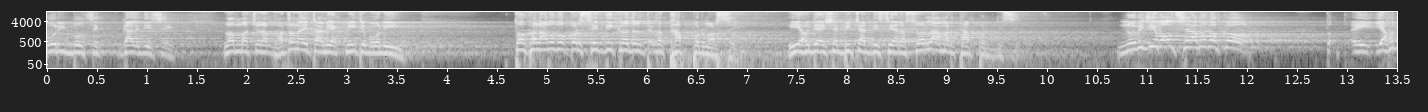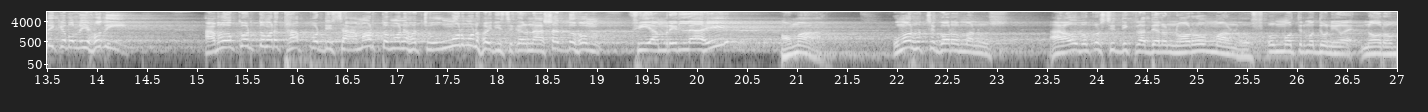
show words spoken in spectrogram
গরিব বলছে, গালি দিয়েছে। লম্বা চোরা ঘটনা এটা, আমি এক মিনিটে বলি। তখন আবু বকর সিদ্দিক একটা থাপ্পড় মারছে। ইয়াহুদি এসে বিচার দিচ্ছে রাসোল্লাহ আমার থাপ্পড় দিছে। নবীজি বলছেন, আবু বকর এই ইয়াহুদিকে বলল, ইহুদি, আবু বকর তোমার থাপ্পড় দিছে, আমার তো মনে হচ্ছে উমর মন হয়ে দিছে, কারণ হোম ফি আমরিল্লাহি অমার উমর হচ্ছে গরম মানুষ, আর আবু বকর সিদ্দিক রাদি নরম মানুষ, উম্মতের মধ্যে উনি নরম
